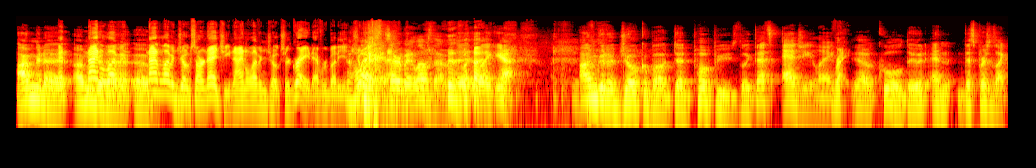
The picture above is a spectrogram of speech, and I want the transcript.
I'm gonna and I'm 9/11 gonna, uh, 9/11 jokes aren't edgy. 9/11 jokes are great. Everybody enjoys hilarious. them. Everybody loves them. Uh, But- like yeah, I'm gonna joke about dead puppies. Like that's edgy. Like Right. yo, cool dude. And this person's like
